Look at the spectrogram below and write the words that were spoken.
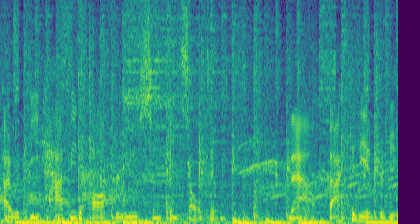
I would be happy to offer you some consulting. Now, back to the interview.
